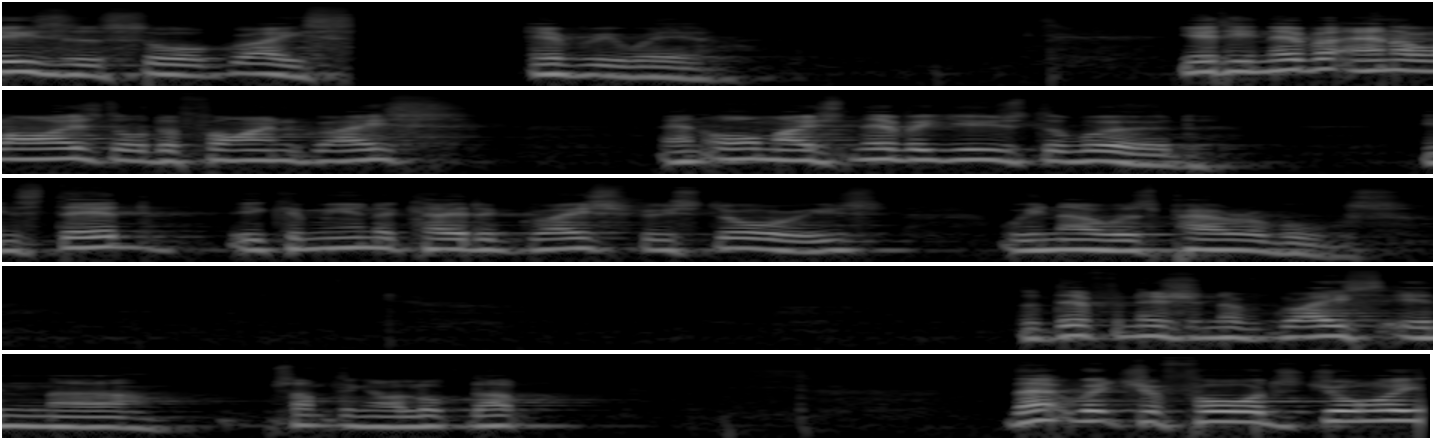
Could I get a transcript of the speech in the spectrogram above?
Jesus saw grace everywhere. Yet he never analysed or defined grace and almost never used the word. Instead, he communicated grace through stories we know as parables. The definition of grace in uh, something I looked up that which affords joy,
